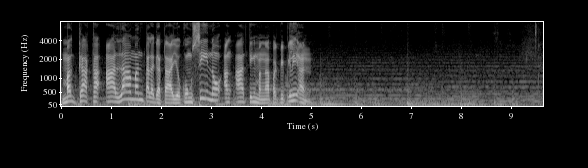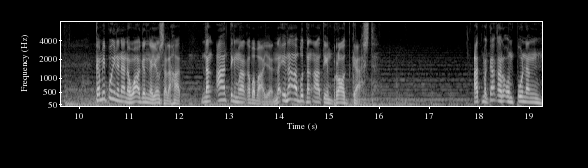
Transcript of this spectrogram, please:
magkakaalaman talaga tayo kung sino ang ating mga pagpipilian. Kami po'y nananawagan ngayon sa lahat ng ating mga kababayan na inaabot ng ating broadcast at magkakaroon po ng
